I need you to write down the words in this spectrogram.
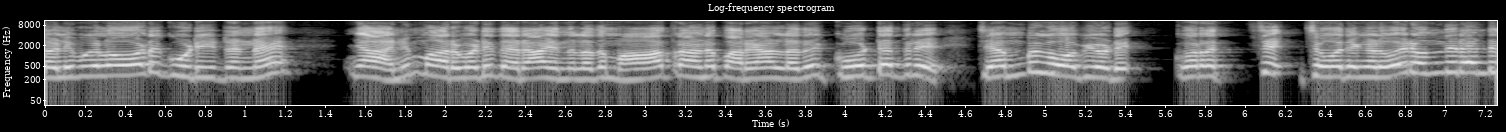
തെളിവുകളോട് കൂടിയിട്ട് തന്നെ ഞാനും മറുപടി തരാം എന്നുള്ളത് മാത്രമാണ് പറയാനുള്ളത്. കൂട്ടത്തിൽ ചെമ്പ് ഗോപിയോട് കുറച്ച് ചോദ്യങ്ങൾ ഒരു ഒന്ന് രണ്ട്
